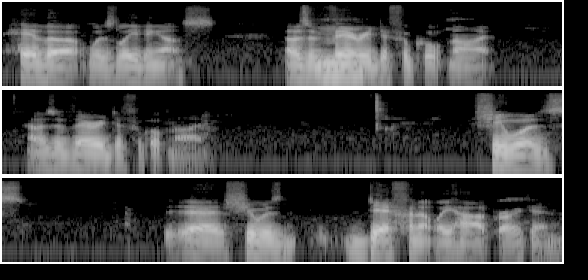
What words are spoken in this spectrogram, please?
Heather was leaving us. That was a mm. very difficult night. That was a very difficult night. She was, yeah, she was definitely heartbroken,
